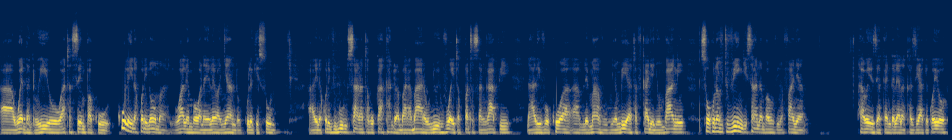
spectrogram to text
Uh, weather ndo hiyo hata sempa ku, kule inakuwa ni noma wale ambao wanaelewa nyando kule kisumu uh, inakuwa ni vigumu sana hata kukaa kando ya barabara ujui mvua itakupata saa ngapi na alivyokuwa mlemavu um, niambie atafikaje nyumbani. So kuna vitu vingi sana ambavyo vinafanya hawezi akaendelea na kazi yake. Kwa hiyo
